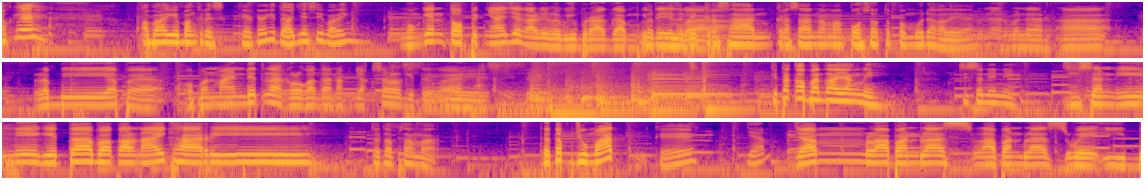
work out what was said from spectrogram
Oke. Apalagi Bang Kris, kira-kira gitu aja sih paling. Mungkin topiknya aja kali lebih beragam kita lebih juga. lebih keresahan, keresahan nama poso atau pemuda kali ya. Benar-benar eh, lebih apa ya? Open minded lah kalau kata anak Jaksel gitu kan. Wis. Kita kapan tayang nih? Season ini Season ini kita bakal naik hari tetap sama. tetap Jumat Oke. Jam? jam 18 18 WIB.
